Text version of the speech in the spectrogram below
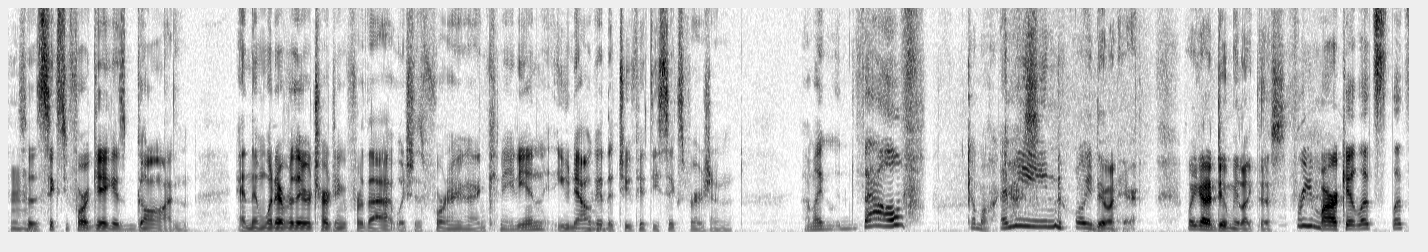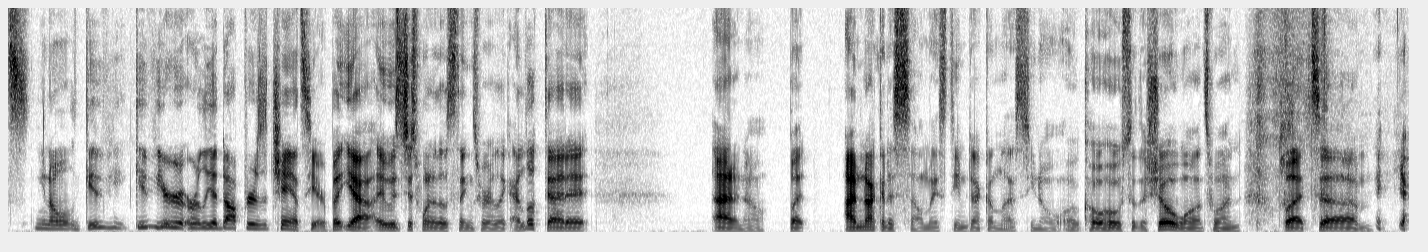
Hmm. So the 64 gig is gone, and then whatever they were charging for that, which is 4.99 Canadian, you now Hmm. get the 256 version. I'm like, Valve, Come on, I mean, what are you doing here? Why you got to do me like this? free market. Let's let's you know give give your early adopters a chance here. But yeah, it was just one of those things where like I looked at it. I don't know, but I'm not gonna sell my Steam Deck unless you know a co-host of the show wants one. But um, Yeah,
